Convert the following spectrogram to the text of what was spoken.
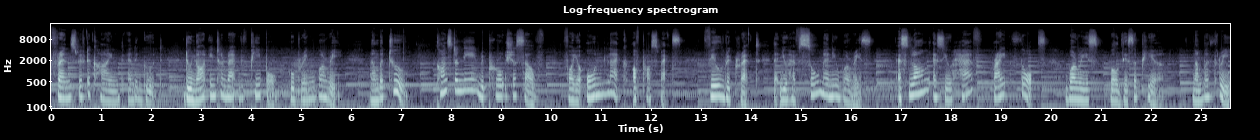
friends with the kind and the good. Do not interact with people who bring worry. Number two, constantly reproach yourself for your own lack of prospects. Feel regret that you have so many worries. As long as you have right thoughts, worries will disappear. Number three,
